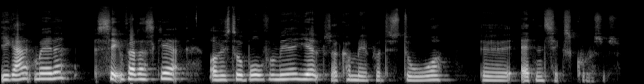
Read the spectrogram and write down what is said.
i gang med det, se hvad der sker, og hvis du har brug for mere hjælp, så kom med på det store øh, 18.6 kursus.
